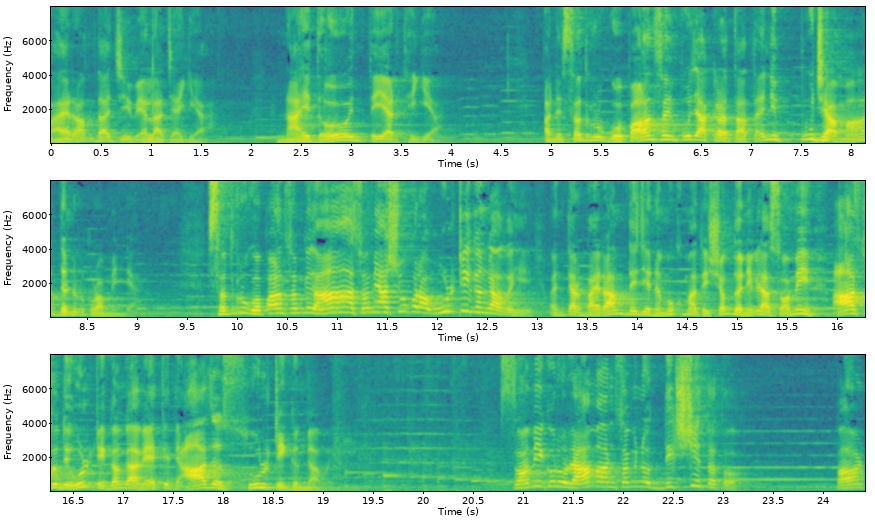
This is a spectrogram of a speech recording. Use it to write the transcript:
ભાઈ રામદાસજી વહેલા જાગ્યા, નાહી ધોઈને તૈયાર થઈ ગયા. અને સદગુરુ ગોપાળન સ્વામી પૂજા કરતા હતા. એની પૂજામાં દંડ કરવા માંડ્યા. સદગુરુ ગોપાલ સ્વામી કીધું હા સ્વામી, આ શું કરો? ઉલટી ગંગા વહી. અને ત્યારે ભાઈ રામદેવજીના મુખમાંથી શબ્દ નીકળ્યા, સ્વામી, આજ સુધી ઉલટી ગંગા વહેતી આજ સુલટી ગંગા વહી. સ્વામી ગુરુ રામાન સ્વામીનો દીક્ષિત હતો. પણ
